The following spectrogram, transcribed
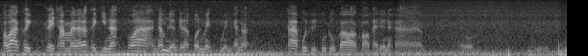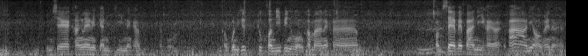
เพราะว่าเคยเคยทำมาแล้วเราเคยกินละเพราะว่าน้ำเหลืองแต่ละคนไม่เหมือนกันเนาะถ้าพูดผิดพูดถูกก็ขออภัยด้วยนะครับครับผมนี่ไม่ใช่แค่ครั้งแรกในการกินนะครับครับผมขอบคุณทุกทุกคนที่เป็นห่วงเข้ามานะครับอืมความแซ่บไม่ปรานีใครวะอ้าวนี่ออกให้หน่อยครับ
